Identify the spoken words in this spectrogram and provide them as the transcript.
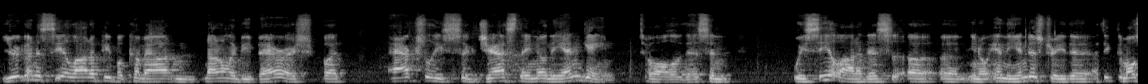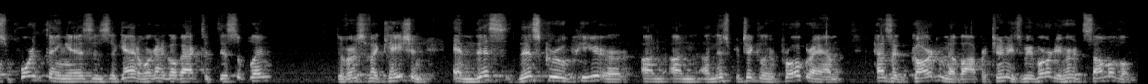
you're going to see a lot of people come out and not only be bearish, but actually suggest they know the end game to all of this. And we see a lot of this, uh, uh, you know, in the industry. The, I think the most important thing is, is again, we're going to go back to discipline, diversification, and this this group here on, on on this particular program has a garden of opportunities. We've already heard some of them,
